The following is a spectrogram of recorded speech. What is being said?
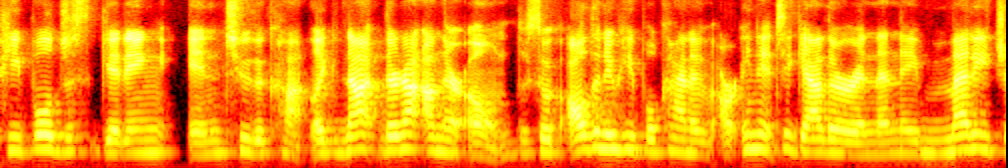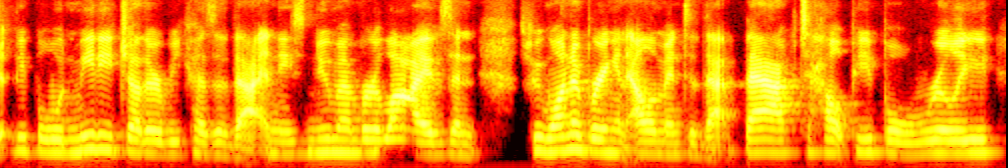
people just getting into the con like not they're not on their own so all the new people kind of are in it together and then they met each people would meet each other because of that and these new member mm-hmm. lives and so we want to bring an element of that back to help people really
